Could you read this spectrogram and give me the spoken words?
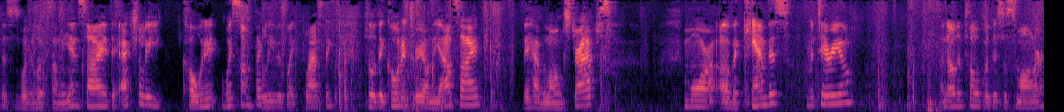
This is what it looks on the inside. They actually coat it with something. I believe it's like plastic. So they coat it to on the outside. They have long straps. More of a canvas material. Another tote, but this is smaller.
